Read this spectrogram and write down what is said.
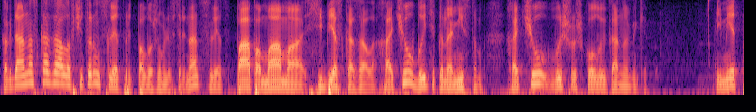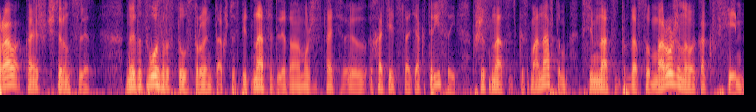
Когда она сказала в 14 лет, предположим, или в 13 лет, папа, мама себе сказала, хочу быть экономистом, хочу высшую школу экономики. Имеет право, конечно, в 14 лет. Но этот возраст устроен так, что в 15 лет она может стать, э, хотеть стать актрисой, в 16 космонавтом, в 17 продавцом мороженого, как в 7,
